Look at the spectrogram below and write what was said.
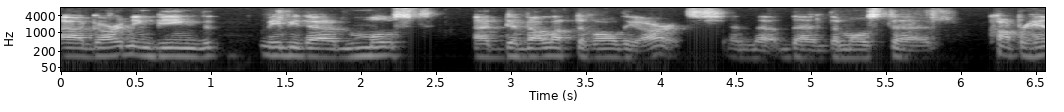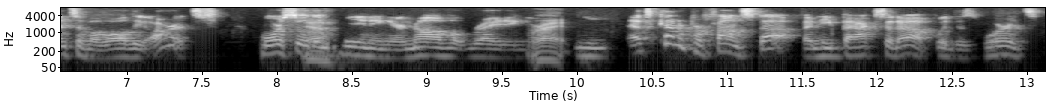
uh, gardening being the, maybe the most uh, developed of all the arts and the the, the most uh, comprehensive of all the arts more so yeah. than painting or novel writing. Right. That's kind of profound stuff. And he backs it up with his words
